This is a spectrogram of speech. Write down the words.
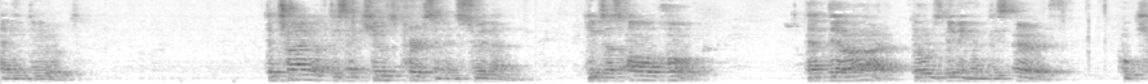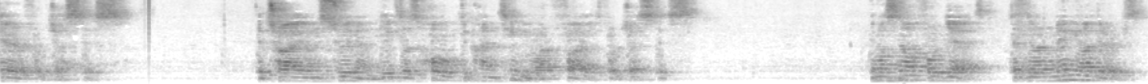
had endured. The trial of this accused person in Sweden gives us all hope that there are those living on this earth who care for justice. The trial in Sweden gives us hope to continue our fight for justice. We must not forget that there are many others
